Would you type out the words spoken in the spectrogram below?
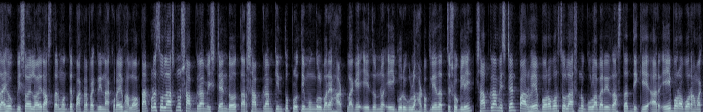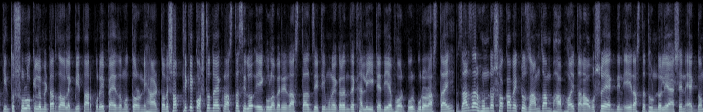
যাই হোক, বিষয় লয়, রাস্তার মধ্যে পাকড়া পাকড়ি না করাই ভালো। তারপরে চলে আসনো সাবগ্রাম স্ট্যান্ডও। তার সাবগ্রাম কিন্তু প্রতি মঙ্গলবারে হাট লাগে। এই জন্য এই গরুগুলো হাটত লিয়ে যাচ্ছে সগলি। সাবগ্রাম স্ট্যান্ড পার হয়ে বরাবর চলে আসনো গোলাবাড়ির রাস্তার দিকে। আর এই বরাবর আমাকে কিন্তু ষোলো কিলোমিটার যাওয়া লাগবে। তারপরে পেয়ে যাব তরণীহাট তবে সব থেকে কষ্টদায়ক রাস্তা ছিল এই গোলাবাড়ির রাস্তা, যেটি মনে করেন যে খালি ইটে দিয়ে ভরপুর পুরো রাস্তায়। যার যার হুন্ডা সকাপ একটু জাম জাম ভাব হয়, তারা অবশ্যই একদিন এই রাস্তাতে হুন্ডো আসেন, একদম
